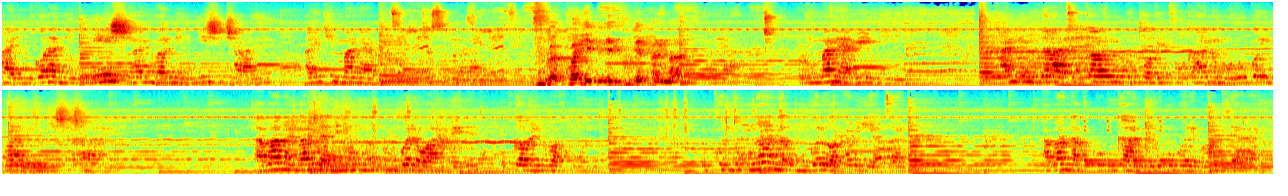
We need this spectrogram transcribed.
hari ingorane nyinshi hari ingorane nyinshi cyane ariko imana yavuze ibyo byose birarangiye vuga ko ari ibintu bikubye kandi imana Oya, imana yabimbwiye kandi ndazi bwawe nubwo utobivuga hano mu rugo ingorane ni nyinshi cyane. Abana babyaranye n'umu- n'umugore wa mbere ubwabo nibo bakunda ukunda umwana umugore wa kabiri yazanye abana ubwa mbere b'umugore babyaranye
